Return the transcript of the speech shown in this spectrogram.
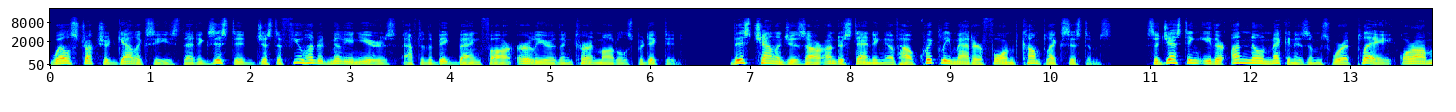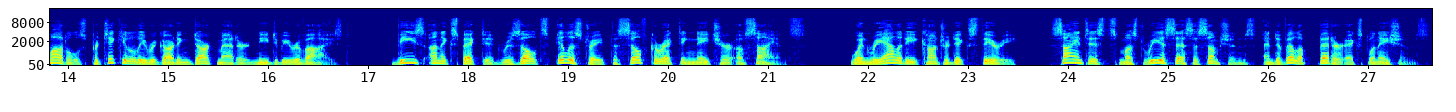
well-structured galaxies that existed just a few hundred million years after the Big Bang far earlier than current models predicted. This challenges our understanding of how quickly matter formed complex systems, suggesting either unknown mechanisms were at play or our models, particularly regarding dark matter, need to be revised. These unexpected results illustrate the self-correcting nature of science. When reality contradicts theory, scientists must reassess assumptions and develop better explanations.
